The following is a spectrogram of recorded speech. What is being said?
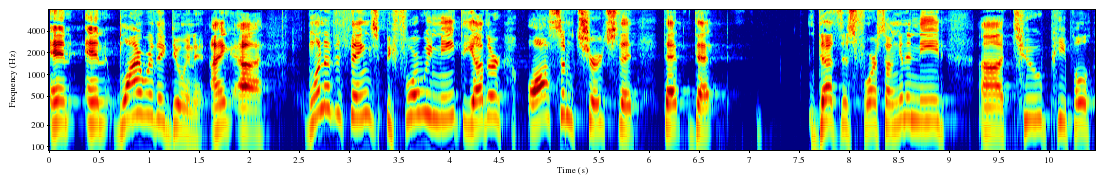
And, and why were they doing it? I, uh, one of the things before we meet the other awesome church that, that, that does this for us, I'm going to need uh, two people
